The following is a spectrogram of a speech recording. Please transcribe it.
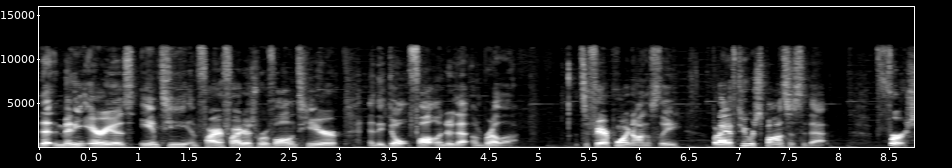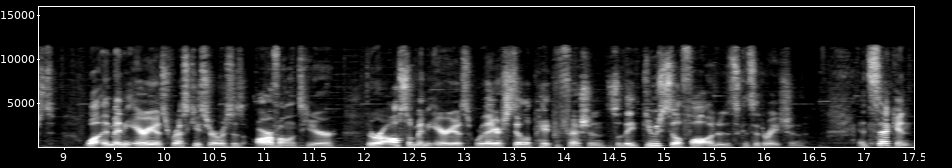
that in many areas, EMT and firefighters were volunteer and they don't fall under that umbrella. It's a fair point, honestly, but I have two responses to that. First, while in many areas rescue services are volunteer, there are also many areas where they are still a paid profession, so they do still fall under this consideration. And second,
